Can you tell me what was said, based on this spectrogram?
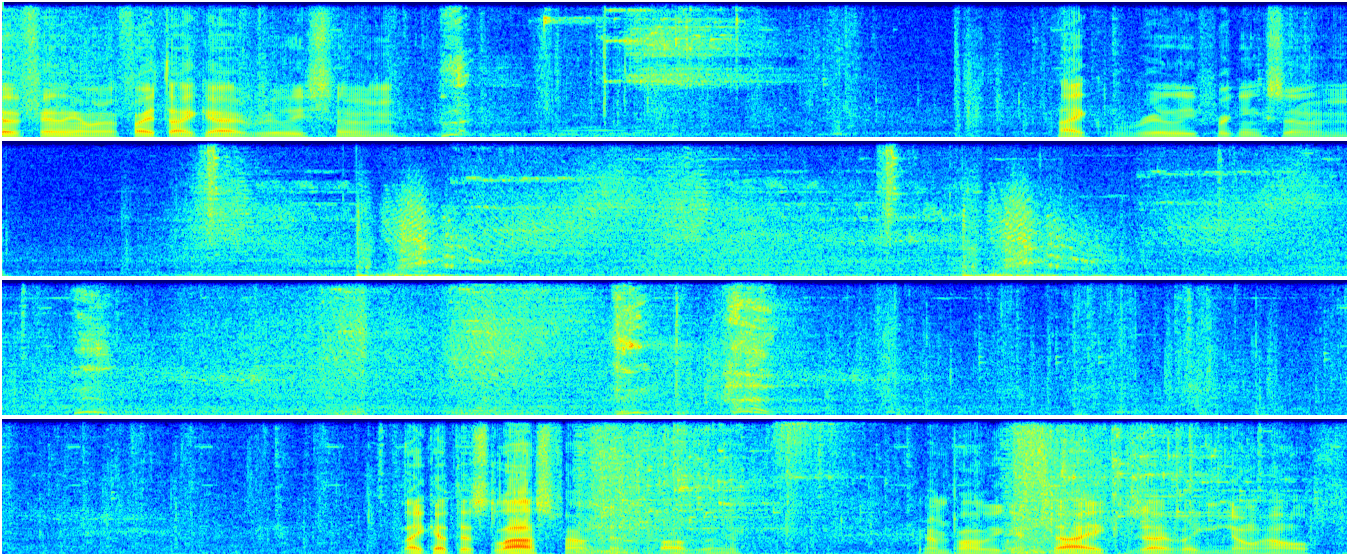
Have a feeling I'm gonna fight that guy really soon. Like, really freaking soon. Like at this last fountain, probably. And I'm probably gonna die because I have like no health.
